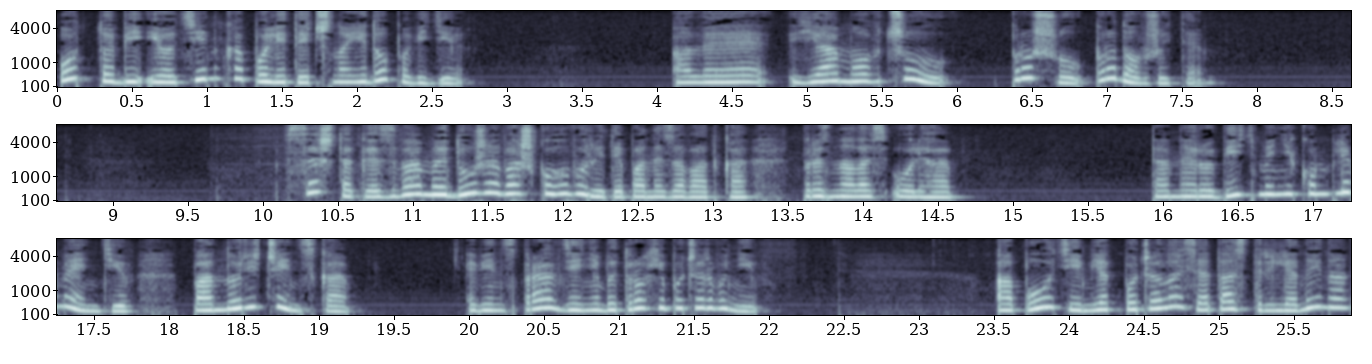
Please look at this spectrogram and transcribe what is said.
От тобі і оцінка політичної доповіді. Але я мовчу, прошу, продовжуйте. Все ж таки з вами дуже важко говорити, пане Завадка, призналась Ольга. Та не робіть мені компліментів, панно Річинська. Він справді ніби трохи почервонів. А потім, як почалася та стрілянина,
